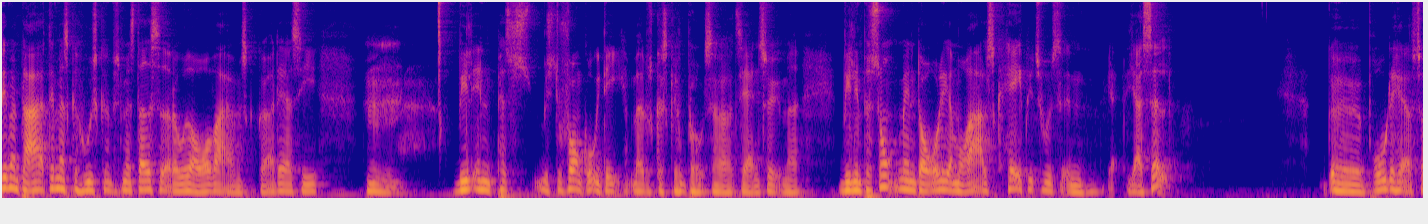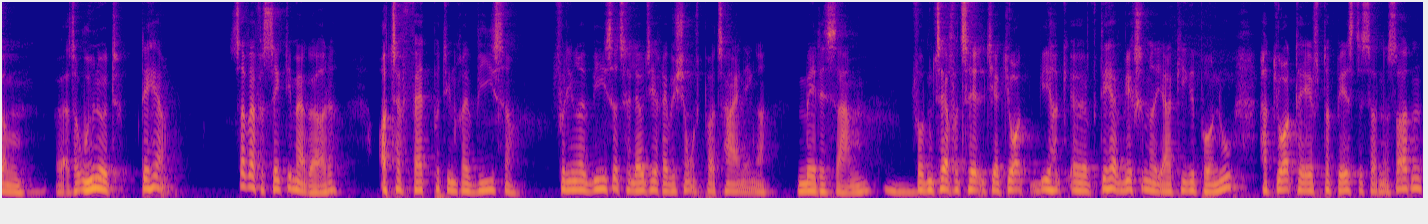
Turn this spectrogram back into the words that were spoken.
det, man plejer, det man skal huske, hvis man stadig sidder derude og overvejer, hvad man skal gøre, det er at sige, hmm, vil en hvis du får en god idé, hvad du skal skrive på så til at ansøge med, vil en person med en dårlig og moralsk habitus end jeg selv øh, bruge det her som, altså udnytte det her, så vær forsigtig med at gøre det, og tag fat på din revisor. Få din revisor til at lave de her revisionspåtegninger med det samme. Mm. Få dem til at fortælle, de har gjort, vi har, øh, det her virksomhed, jeg har kigget på nu, har gjort det efter bedste sådan og sådan,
